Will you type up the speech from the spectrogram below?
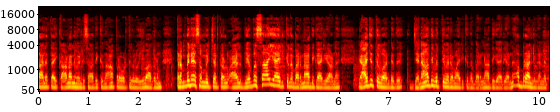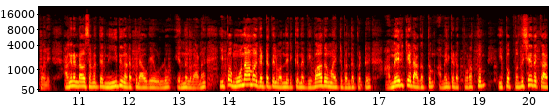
കാലത്തായി കാണാൻ വേണ്ടി സാധിക്കുന്ന ആ പ്രവൃത്തികൾ ഒഴിവാക്കണം ട്രംപിനെ സംബന്ധിച്ചിടത്തോളം അയാൾ വ്യവസായിയായിരിക്കുന്ന ഭരണാധികാരിയാണ്. രാജ്യത്ത് വേണ്ടത് ജനാധിപത്യപരമായിരിക്കുന്ന ഭരണാധികാരിയാണ് അബ്രാം ലിങ്കണ്ണെ പോലെ. അങ്ങനെ ഉണ്ടാകുന്ന സമയത്ത് നീതി നടപ്പിലാവുകയുള്ളൂ എന്നുള്ളതാണ്. ഇപ്പോൾ മൂന്നാമ ഘട്ടത്തിൽ വന്നിരിക്കുന്ന വിവാദവുമായിട്ട് ബന്ധപ്പെട്ട് അമേരിക്കയുടെ അകത്തും അമേരിക്കയുടെ പുറത്തും ഇപ്പോൾ പ്രതിഷേധക്കാർ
